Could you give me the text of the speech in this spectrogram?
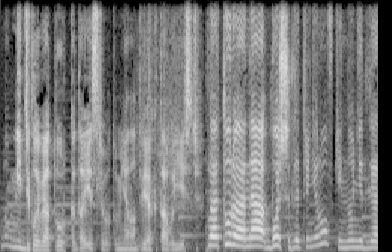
Ну, MIDI-клавиатурка, да, если вот у меня на две октавы есть. Клавиатура, она больше для тренировки, но не для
